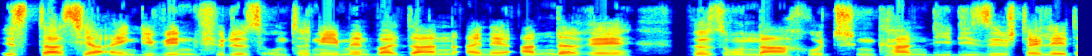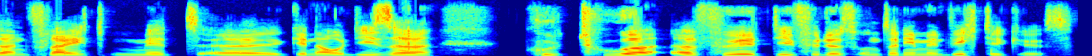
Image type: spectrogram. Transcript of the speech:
ist das ja ein Gewinn für das Unternehmen, weil dann eine andere Person nachrutschen kann, die diese Stelle dann vielleicht mit äh, genau dieser Kultur erfüllt, die für das Unternehmen wichtig ist.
